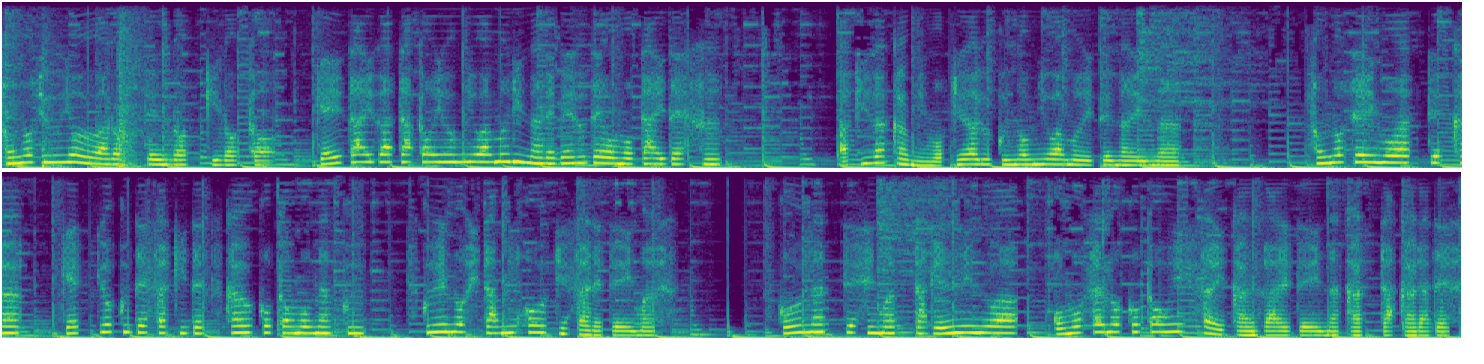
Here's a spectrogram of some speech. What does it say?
その重量は 6.6kg と、携帯型というには無理なレベルで重たいです。明らかに持ち歩くのには向いてないな。そのせいもあってか、結局出先で使うこともなく、机の下に放置されています。こうなってしまった原因は、重さのことを一切考えていなかったからです。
